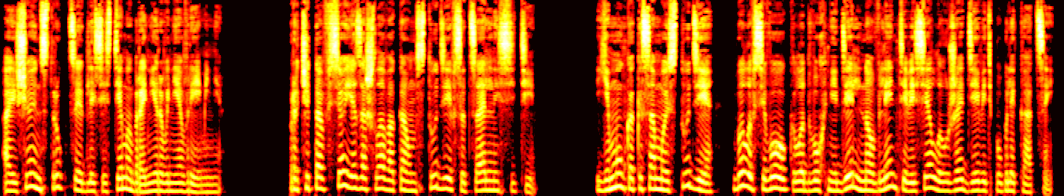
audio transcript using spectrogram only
а еще инструкции для системы бронирования времени. Прочитав все, я зашла в аккаунт студии в социальной сети — Ему, как и самой студии, было всего около двух недель, но в ленте висело уже девять публикаций.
